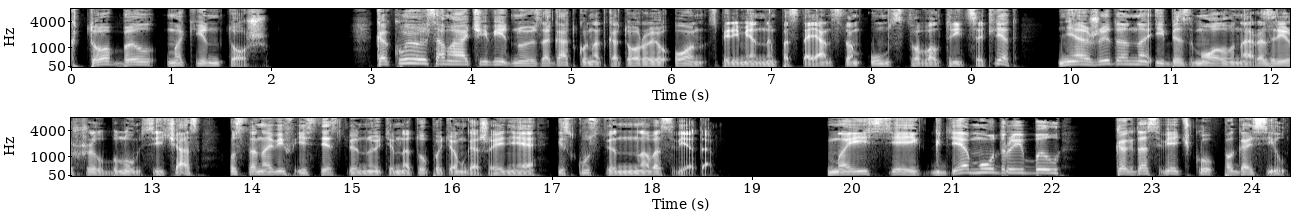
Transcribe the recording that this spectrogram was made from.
Кто был Макинтош? Какую самоочевидную загадку, над которую он с переменным постоянством умствовал 30 лет, неожиданно и безмолвно разрешил Блум сейчас, установив естественную темноту путем гашения искусственного света. Моисей, где мудрый был, когда свечку погасил?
